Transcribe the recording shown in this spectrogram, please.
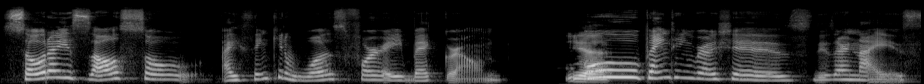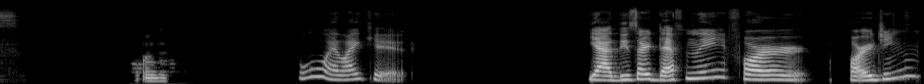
Soda is also, I think it was for a background. Yeah. Oh, painting brushes. These are nice. Oh, I like it. Yeah, these are definitely for foraging.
